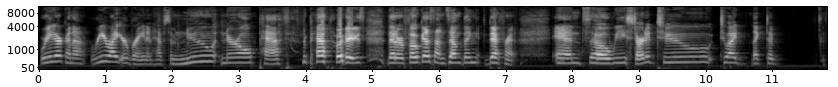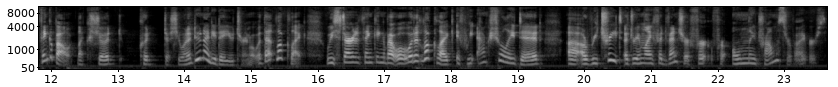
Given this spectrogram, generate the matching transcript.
We are going to rewrite your brain and have some new neural path pathways that are focused on something different. And so we started to to i like to think about like should could does she want to do 90 day u-turn? What would that look like? We started thinking about what would it look like if we actually did uh, a retreat a dream life adventure for for only trauma survivors.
